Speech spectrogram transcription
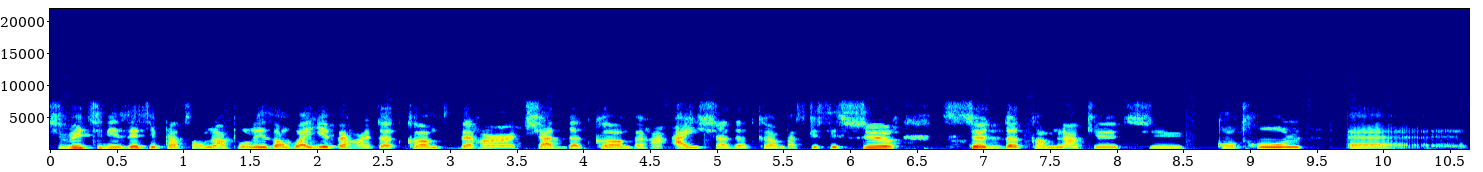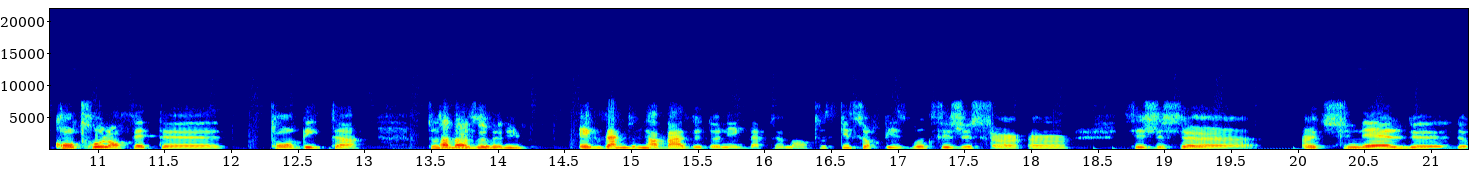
tu veux utiliser ces plateformes-là pour les envoyer vers un .com, vers un chat.com, vers un aisha.com, parce que c'est sur ce .com-là que tu contrôles, euh, contrôles en fait euh, ton data. ta base de données. Exact, mm-hmm. ta base de données, exactement. Tout ce qui est sur Facebook, c'est juste un, un c'est juste un, un tunnel de, de,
